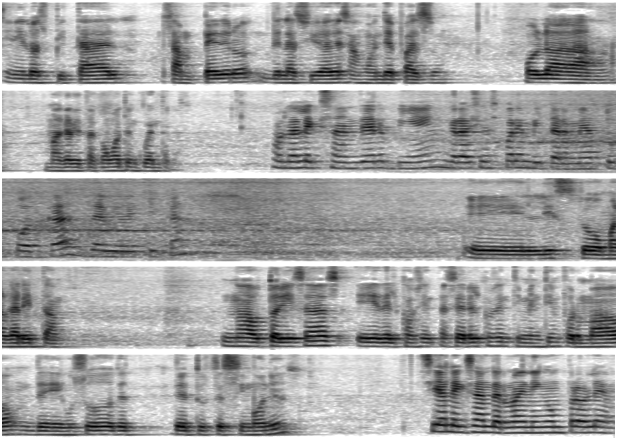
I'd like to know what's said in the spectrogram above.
en el Hospital San Pedro de la ciudad de San Juan de Paso. Hola Margarita, ¿cómo te encuentras? Hola Alexander, bien, gracias por invitarme a tu podcast de bioética. Eh, listo, Margarita. ¿Nos autorizas eh, del hacer el consentimiento informado de uso de, tus testimonios? Sí, Alexander, no hay ningún problema.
